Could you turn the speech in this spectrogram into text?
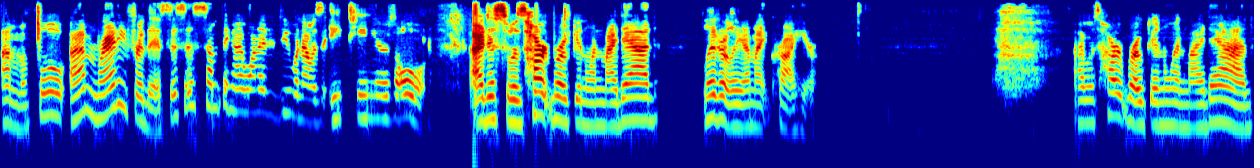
I'm a full, I'm ready for this. This is something I wanted to do when I was 18 years old. I just was heartbroken when my dad, literally, I might cry here. I was heartbroken when my dad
